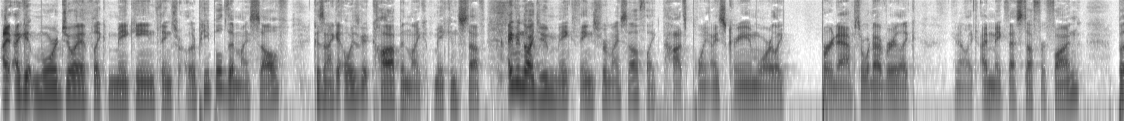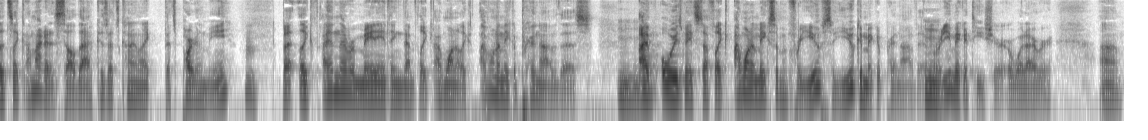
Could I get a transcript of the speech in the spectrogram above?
I, I get more joy of like making things for other people than myself because I get always get caught up in like making stuff. Even though I do make things for myself, like the Hots Point ice cream or like burn apps or whatever, like you know, like I make that stuff for fun. But it's like I'm not gonna sell that because that's kind of like that's part of me. Hmm. But like I have never made anything that like I want to like I want to make a print out of this. Mm-hmm. I've always made stuff like I want to make something for you so you can make a print out of it hmm. or you make a T-shirt or whatever. Um,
